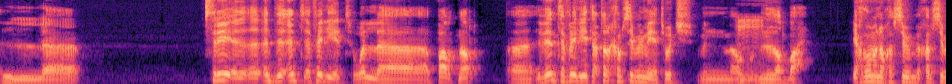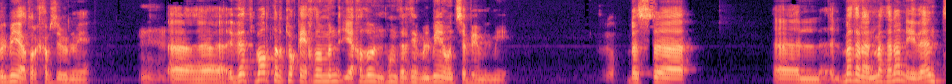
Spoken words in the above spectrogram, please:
ال... stre... انت أنت affiliate ولا partner آه، إذا أنت affiliate يعطيك 50% Twitch من من الأرباح. ياخذون منه 50% 50% يعطونك 50% آه، إذا partner أتوقع يأخذون من يأخذون هم 30% وأنت 70% بس آه، آه، مثلا مثلا إذا أنت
